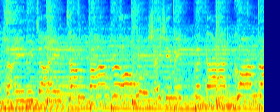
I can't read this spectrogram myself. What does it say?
อบใจด้วยใจทำตามพระองค์ใช้ชีวิตประกาศความรัก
